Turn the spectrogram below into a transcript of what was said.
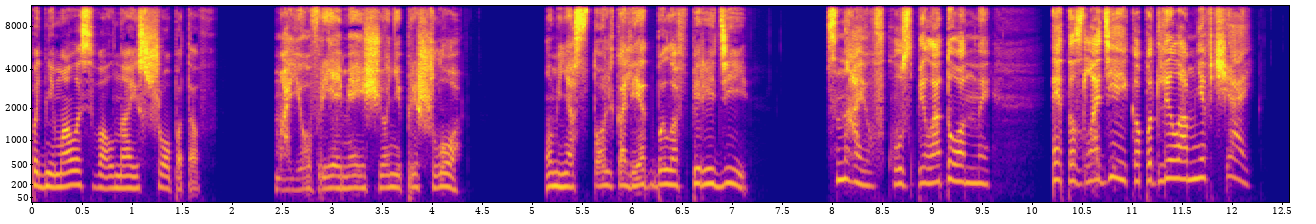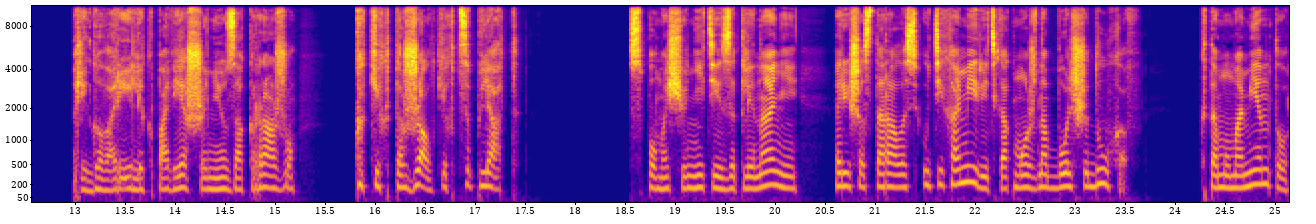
поднималась волна из шепотов. Мое время еще не пришло. У меня столько лет было впереди. Знаю вкус Беладонны. Эта злодейка подлила мне в чай. Приговорили к повешению за кражу каких-то жалких цыплят. С помощью нитей и заклинаний Риша старалась утихомирить как можно больше духов. К тому моменту,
